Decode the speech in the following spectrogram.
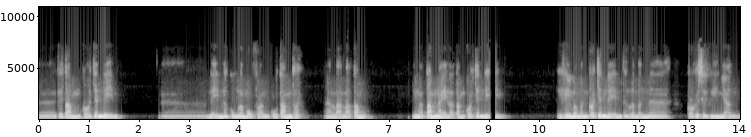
uh, cái tâm có chánh niệm. Uh, niệm nó cũng là một phần của tâm thôi. À, là là tâm. Nhưng mà tâm này là tâm có chánh niệm. Thì khi mà mình có chánh niệm tức là mình uh, có cái sự ghi nhận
